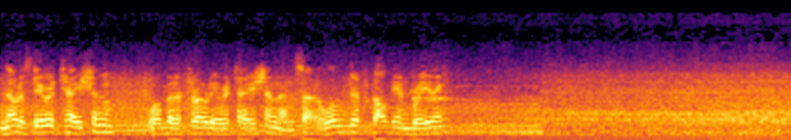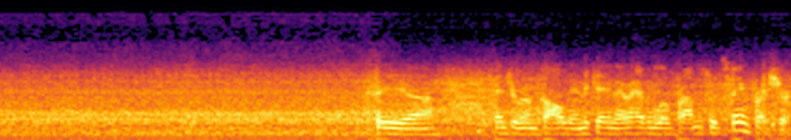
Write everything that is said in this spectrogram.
noticed irritation, a little bit of throat irritation, and a little difficulty in breathing. The uh, engine room called indicating they were having a little problems with steam pressure.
